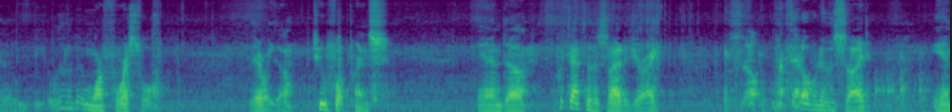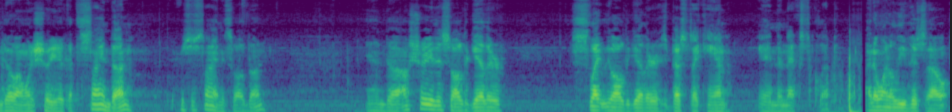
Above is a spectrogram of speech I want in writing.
it'll be a little bit more forceful. There we go. Two footprints. And uh, put that to the side to dry. So, put that over to the side. And oh, I want to show you, I got the sign done. There's the sign, it's all done. And uh, I'll show you this all together, slightly all together as best I can in the next clip. I don't want to leave this out.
